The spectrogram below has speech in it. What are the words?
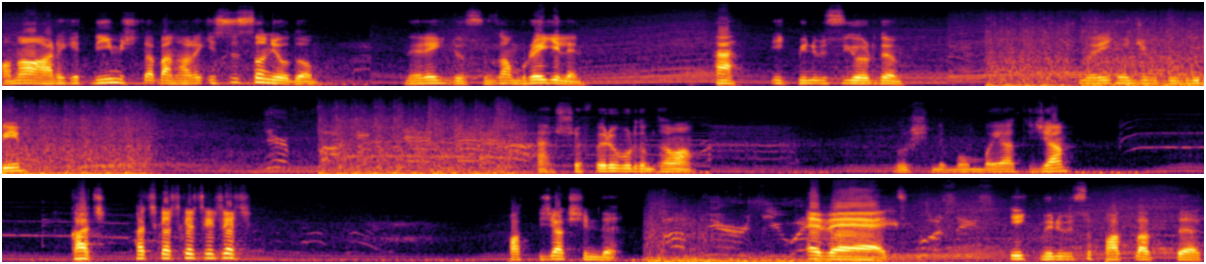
Ana hareketliymiş de ben hareketsiz sanıyordum. Nereye gidiyorsunuz lan buraya gelin. Heh ilk minibüsü gördüm. Şunları ilk önce bir durdurayım. Heh şoförü vurdum tamam. Dur şimdi bombayı atacağım. Kaç kaç kaç kaç kaç kaç. Patlayacak şimdi. Evet. İlk minibüsü patlattık.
